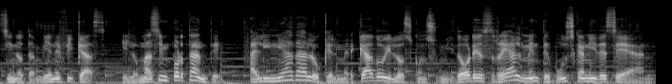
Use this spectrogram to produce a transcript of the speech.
sino también eficaz, y lo más importante, alineada a lo que el mercado y los consumidores realmente buscan y desean.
